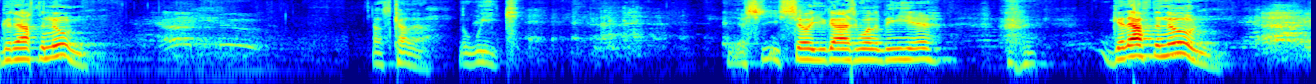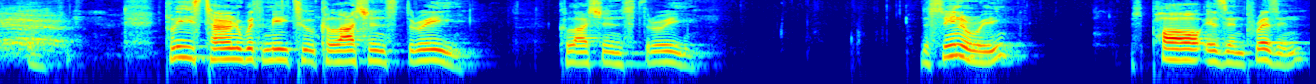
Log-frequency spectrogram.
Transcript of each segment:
Good afternoon. That was kind of weak. You sure you guys want to be here? Good afternoon. Please turn with me to Colossians 3. Colossians 3. The scenery Paul is in prison,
